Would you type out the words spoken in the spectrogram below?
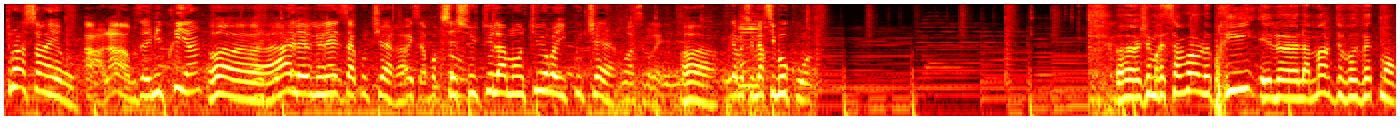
300 euros. Ah là, vous avez mis le prix, hein Ouais, ouais, ouais. Ah, les lunettes, ça coûte cher. hein. oui, c'est surtout la monture, il coûte cher. Ouais, c'est vrai. Ouais. En tout cas, monsieur, merci beaucoup. hein. Euh, J'aimerais savoir le prix et le- la marque de vos vêtements.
